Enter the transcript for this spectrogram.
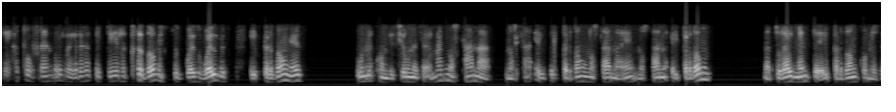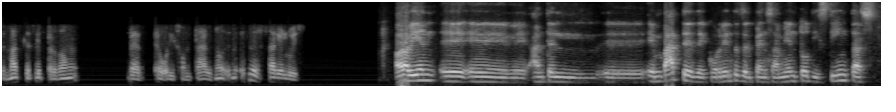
deja tu ofrenda y regresa y pide perdón y después vuelves. El perdón es una condición necesaria, además nos sana, nos, el, el perdón nos sana, ¿eh? nos sana. El perdón, naturalmente, el perdón con los demás, que es el perdón horizontal, ¿no? Es necesario, Luis. Ahora bien, eh, eh, ante el eh, embate de corrientes del pensamiento distintas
